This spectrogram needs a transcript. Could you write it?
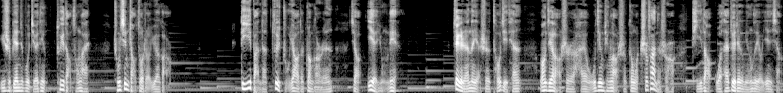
于是编辑部决定推倒重来，重新找作者约稿。第一版的最主要的撰稿人叫叶永烈，这个人呢也是头几天汪杰老师还有吴京平老师跟我吃饭的时候。提到我才对这个名字有印象，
